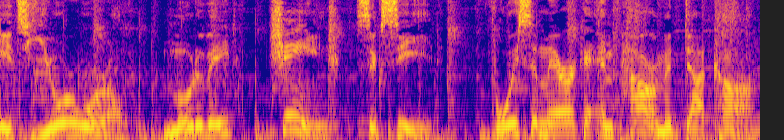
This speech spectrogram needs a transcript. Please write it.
It's your world. Motivate, change, succeed. VoiceAmericaEmpowerment.com.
